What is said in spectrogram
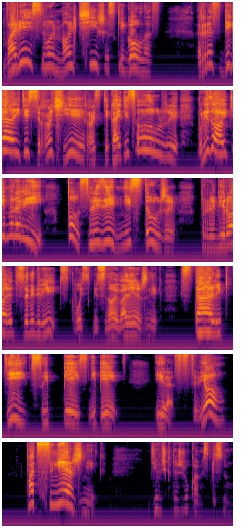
во весь свой мальчишеский голос. Разбегайтесь, ручьи, растекайтесь лужи, Вылезайте, муравьи, после зимней стужи. Пробирается медведь сквозь лесной валежник, Стали птицы песни петь, И расцвел подснежник. Девочка даже руками сплеснула.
